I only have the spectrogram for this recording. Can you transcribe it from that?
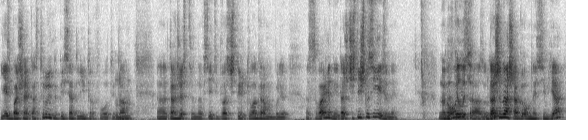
есть большая кастрюля на 50 литров, вот, и там э, торжественно все эти 24 килограмма были сварены и даже частично съедены. Надо но сделать... сразу. Даже наша огромная семья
